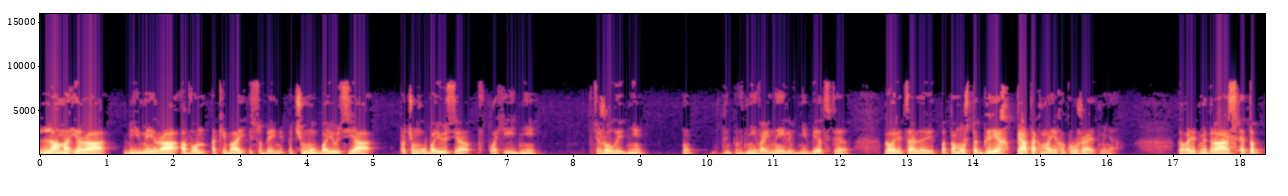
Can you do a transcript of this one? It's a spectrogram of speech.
Лама ира бимей ра авон акибай и субейни. Почему боюсь я, почему боюсь я в плохие дни, в тяжелые дни, ну, в дни войны или в дни бедствия, говорит царь Давид, потому что грех пяток моих окружает меня. Говорит Мидраш, это,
